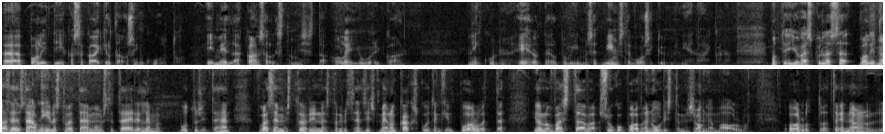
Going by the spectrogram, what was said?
ää, politiikassa kaikilta osin kuultu. Ei meillä kansallistamisesta ole juurikaan niin kuin ehdoteltu viimeiset, viimeisten vuosikymmenien aikana. Mutta Jyväskylässä valitaan... Mutta tämä on niin. kiinnostavaa, että mun mielestä tämä edelleen, mä puuttuisin tähän vasemmistoon rinnastamiseen. Siis meillä on kaksi kuitenkin puoluetta, joilla on vastaava sukupolven uudistamisongelma ollut ollut tuota, ja ne on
